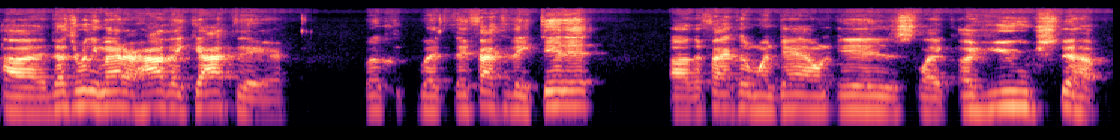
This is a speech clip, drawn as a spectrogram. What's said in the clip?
Uh, it doesn't really matter how they got there, but but the fact that they did it, uh, the fact that it went down is like a huge step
